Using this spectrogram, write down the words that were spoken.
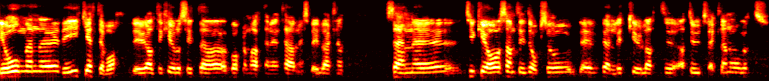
Jo, men eh, det gick jättebra. Det är ju alltid kul att sitta bakom ratten i en tävlingsbil, verkligen. Sen eh, tycker jag samtidigt också det är väldigt kul att, eh, att utveckla något.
